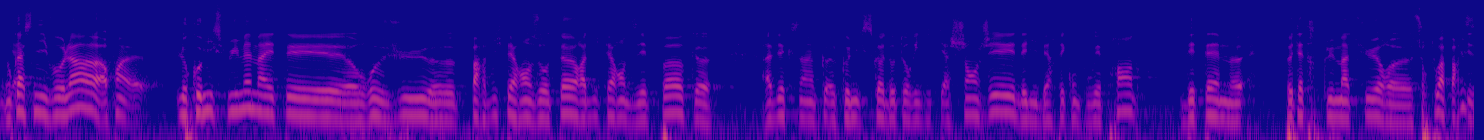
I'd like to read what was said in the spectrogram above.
Donc a- à ce niveau-là, enfin, euh, le comics lui-même a été euh, revu euh, par différents auteurs à différentes époques, euh, avec un co- Comics Code Authority qui a changé, des libertés qu'on pouvait prendre, des thèmes euh, peut-être plus matures, euh, surtout à partir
